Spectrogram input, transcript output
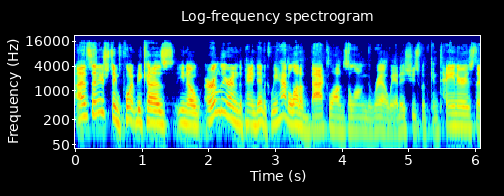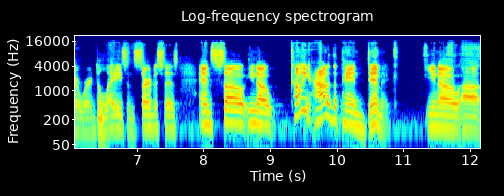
Uh, that's an interesting point because you know earlier in the pandemic we had a lot of backlogs along the rail. We had issues with containers. There were mm. delays in services, and so you know coming out of the pandemic, you know uh,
